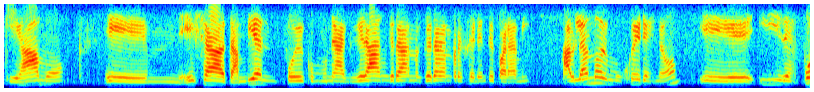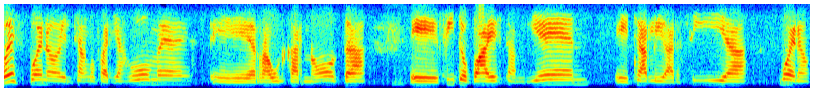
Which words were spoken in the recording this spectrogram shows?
que amo. Eh, ella también fue como una gran, gran, gran referente para mí. Hablando de mujeres, ¿no? Eh, y después, bueno, el Chango Farías Gómez, eh, Raúl Carnota, eh, Fito Páez también, eh, Charlie García. Bueno,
